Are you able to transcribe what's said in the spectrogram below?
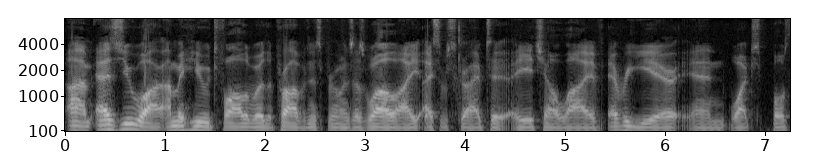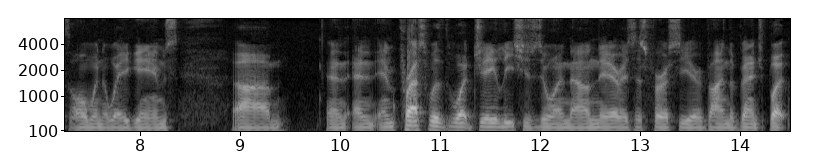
um, as you are, I'm a huge follower of the Providence Bruins as well. I, I subscribe to AHL Live every year and watch both home and away games. Um, and, and impressed with what Jay Leach is doing down there as his first year behind the bench. But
